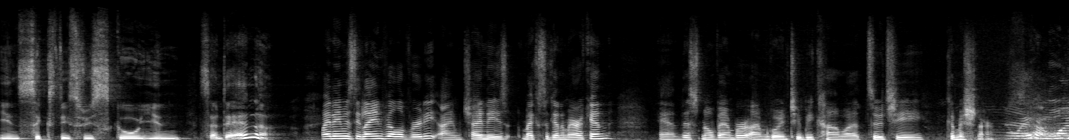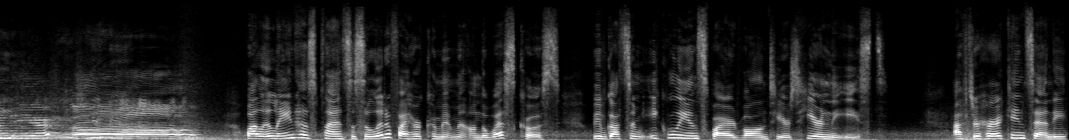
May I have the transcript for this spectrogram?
in 63 school in Santa Ana. My name is Elaine Villaverde. I'm Chinese Mexican American, and this November I'm going to become a Tzu Chi commissioner. We have one here. While Elaine has plans to solidify her commitment on the West Coast, we've got some equally inspired volunteers here in the East. After Hurricane Sandy,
